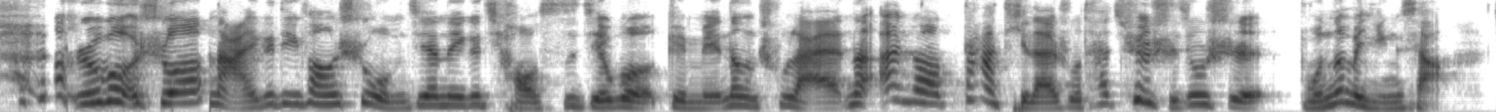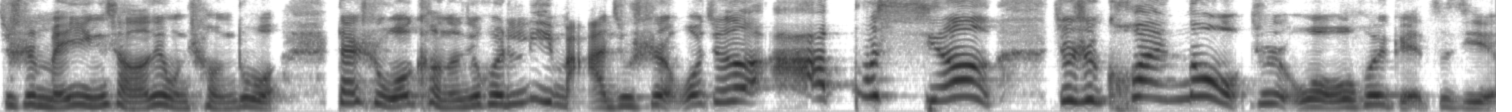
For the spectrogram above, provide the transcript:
如果说哪一个地方是我们今天的一个巧思，结果给没弄出来，那按照大体来说，它确实就是不那么影响。就是没影响到那种程度，但是我可能就会立马就是我觉得啊不行，就是快弄，就是我我会给自己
